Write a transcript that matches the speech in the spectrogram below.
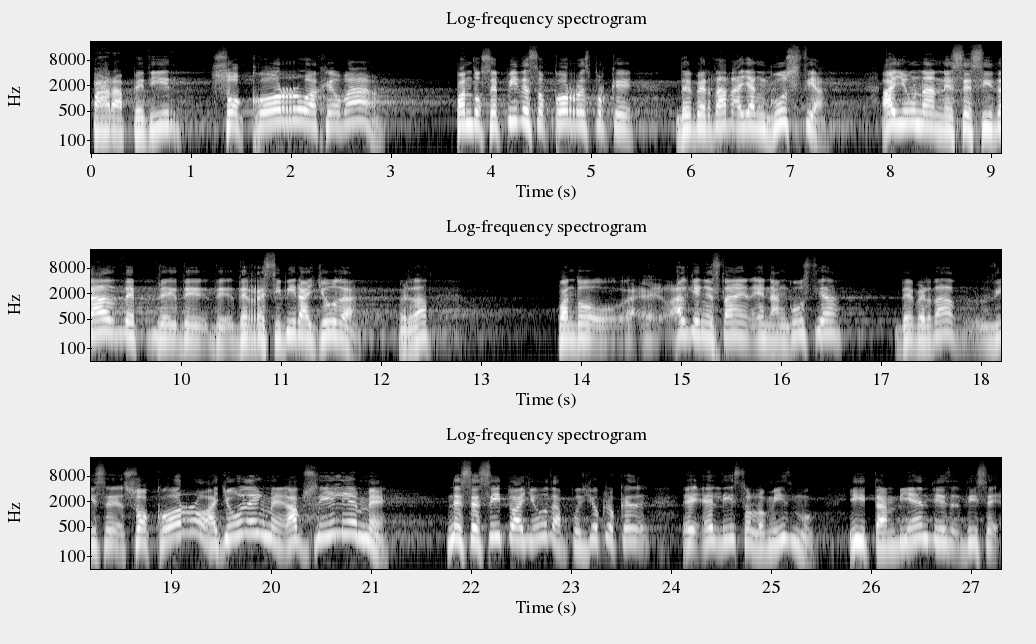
para pedir socorro a Jehová. Cuando se pide socorro es porque de verdad hay angustia, hay una necesidad de, recibir ayuda, ¿verdad? Cuando eh, alguien está en, angustia, de verdad, dice, socorro, ayúdenme, auxílienme, necesito ayuda. Pues yo creo que eh, él hizo lo mismo. Y también dice,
